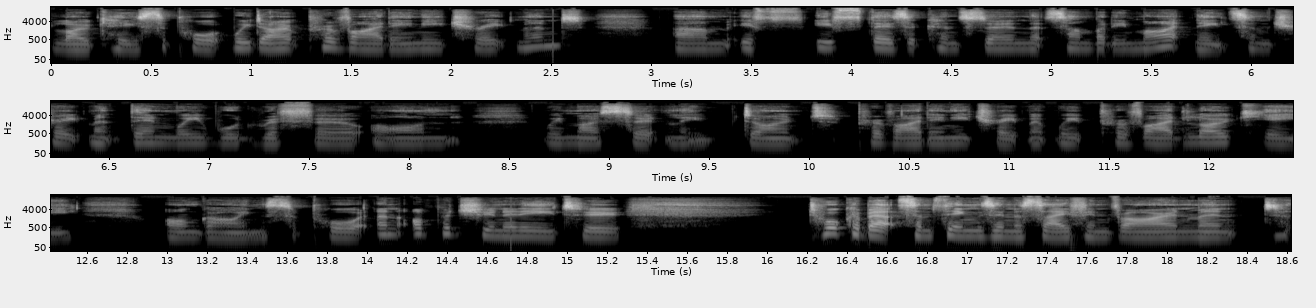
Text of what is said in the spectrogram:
low key support. We don't provide any treatment. Um, if if there's a concern that somebody might need some treatment, then we would refer on. We most certainly don't provide any treatment. We provide low key, ongoing support, an opportunity to talk about some things in a safe environment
